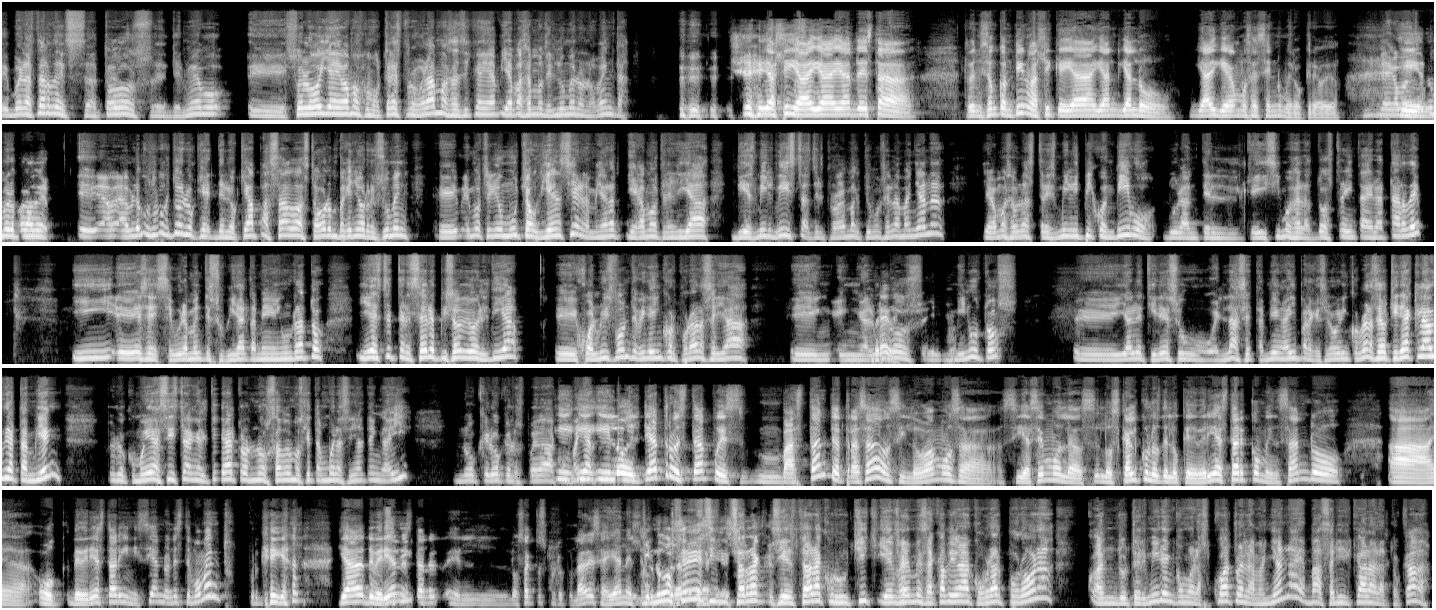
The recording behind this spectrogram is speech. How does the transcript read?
buenas tardes a todos de nuevo. Eh, solo hoy ya llevamos como tres programas, así que ya, pasamos del número 90. ya sí, ya, ya, ya de esta transmisión continua, así que ya, ya, ya lo, ya llegamos a ese número, creo yo. Llegamos a ese eh, número, pero a ver, eh, hablemos un poquito de lo, que, de lo que ha pasado hasta ahora, un pequeño resumen. hemos tenido mucha audiencia, en la mañana llegamos a tener ya 10 mil vistas del programa que tuvimos en la mañana, llegamos a unas 3 mil y pico en vivo durante el que hicimos a las 2.30 de la tarde y ese seguramente subirá también en un rato. Y este tercer episodio del día, eh, Juan Luis Font debería incorporarse ya en, algunos eh, minutos. Eh, ya le tiré su enlace también ahí para que se logre incorporar. Se lo tiré a Claudia también, pero como ella asiste en el teatro, no sabemos qué tan buena señal tenga ahí. No creo que nos pueda acompañar. Y, lo del teatro está pues bastante atrasado si lo vamos a, si hacemos los cálculos de lo que debería estar comenzando o debería estar iniciando en este momento, porque ya, ya deberían estar en los actos protocolares allá en el No sé si Sara, si Sara Kuruchich y FM acá van a cobrar por hora, cuando terminen como a las 4 de la mañana va a salir cara la tocada.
